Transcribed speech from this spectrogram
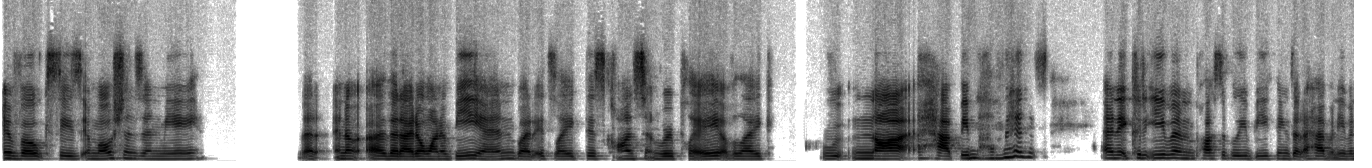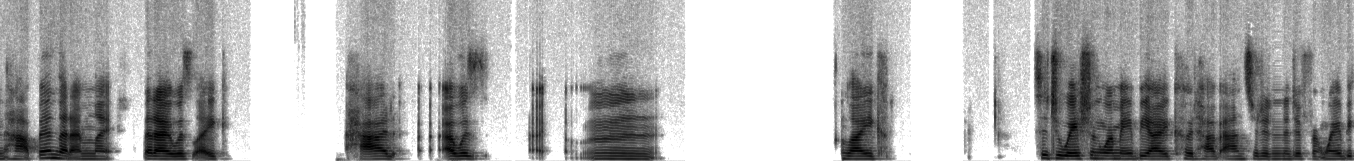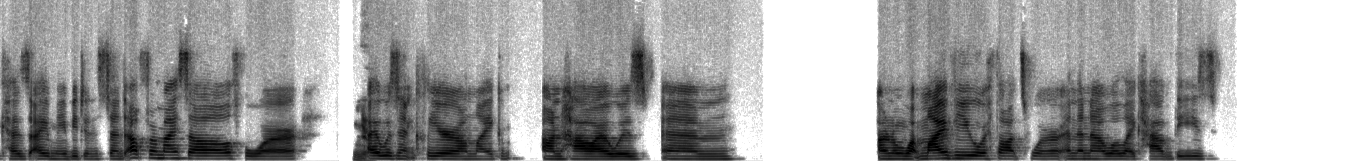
evokes these emotions in me that and uh, that i don't want to be in but it's like this constant replay of like not happy moments. And it could even possibly be things that I haven't even happened that i'm like that i was like had i was um, like situation where maybe i could have answered it in a different way because i maybe didn't stand up for myself or i wasn't clear on like on how i was um I don't know what my view or thoughts were. And then I will like have these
